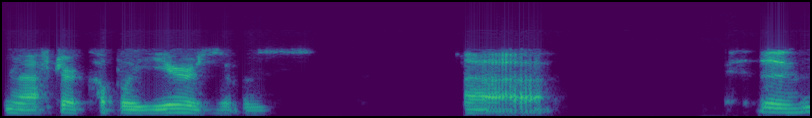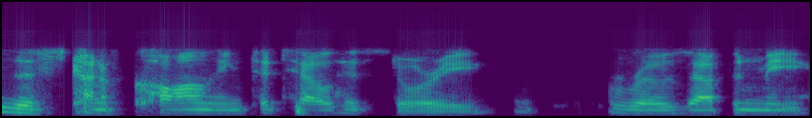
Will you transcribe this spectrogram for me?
you know, after a couple of years, it was uh, this kind of calling to tell his story rose up in me.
